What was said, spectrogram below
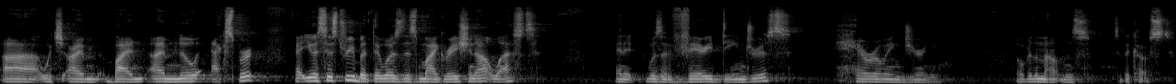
uh, which I'm, by, I'm no expert at U.S. history, but there was this migration out west, and it was a very dangerous, harrowing journey over the mountains to the coast.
